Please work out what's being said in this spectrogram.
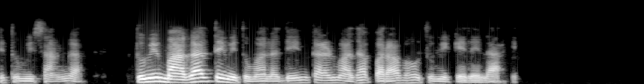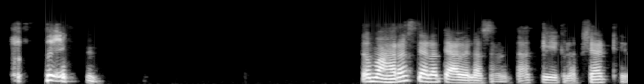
ते तुम्ही सांगा. तुम्ही मागाल ते मी तुम्हाला देईन कारण माझा पराभव तुम्ही केलेला आहे. तर महाराज त्याला त्यावेळेला सांगतात की एक लक्षात ठेव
